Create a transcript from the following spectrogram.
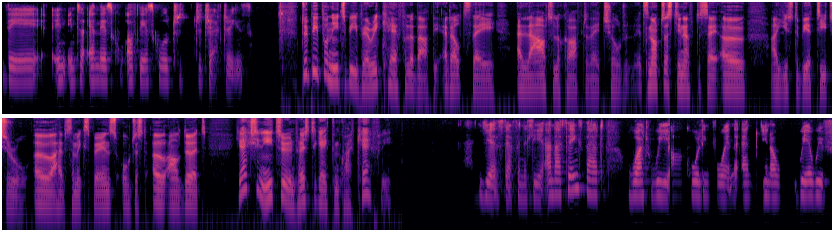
their in, inter, and their sc- of their school tra- trajectories. Do people need to be very careful about the adults they allow to look after their children? It's not just enough to say, oh, I used to be a teacher, or oh, I have some experience, or just, oh, I'll do it. You actually need to investigate them quite carefully. Yes, definitely. And I think that what we are calling for and, and you know, where we've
